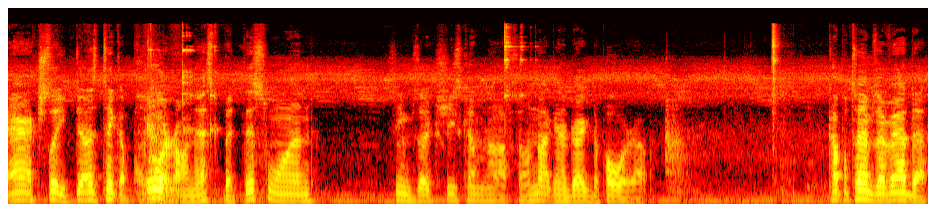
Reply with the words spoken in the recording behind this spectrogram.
Actually does take a puller on this, but this one seems like she's coming off, so I'm not gonna drag the puller out couple times I've had to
